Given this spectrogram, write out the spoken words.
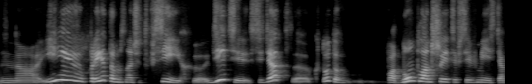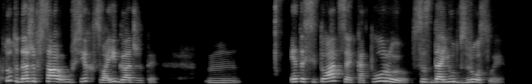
а, и при этом, значит, все их э, дети сидят, э, кто-то в одном планшете все вместе, а кто-то даже в, у всех свои гаджеты. Это ситуация, которую создают взрослые.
